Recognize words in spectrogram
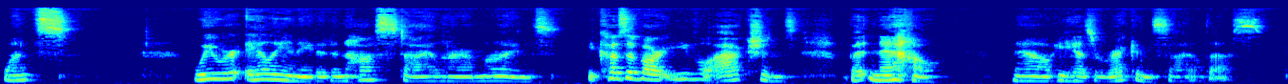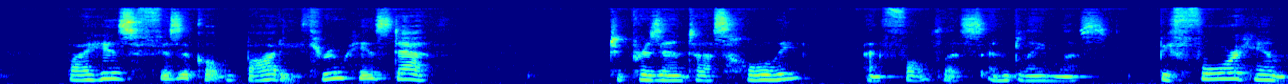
Once we were alienated and hostile in our minds because of our evil actions, but now, now he has reconciled us by his physical body through his death to present us holy and faultless and blameless before Him.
